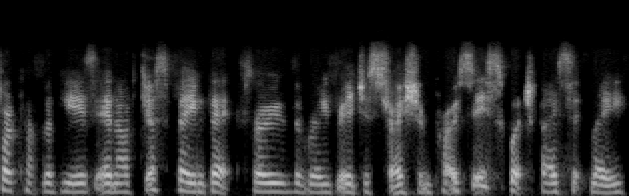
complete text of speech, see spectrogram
for a couple of years, and I've just been back through the re-registration process, which basically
